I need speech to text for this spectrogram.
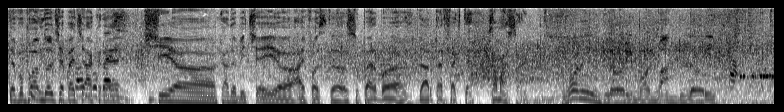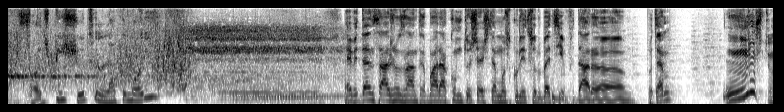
Te pupăm dulce pe ceacre Și uh, ca de obicei uh, Ai fost uh, superbă, dar perfectă. Cam asta Morning glory, morning glory. Foci pișuț în lacul Mori? Evident s-a ajuns la întrebarea Cum tușește musculițul bețiv Dar uh, putem? Nu știu.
